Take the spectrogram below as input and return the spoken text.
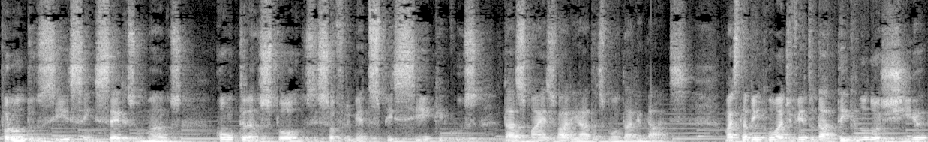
produzissem seres humanos com transtornos e sofrimentos psíquicos das mais variadas modalidades. Mas também com o advento da tecnologia,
